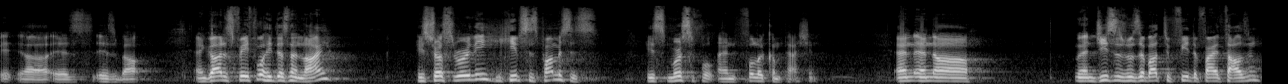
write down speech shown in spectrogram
uh, is, is about. And God is faithful, He doesn't lie. He's trustworthy, He keeps His promises. He's merciful and full of compassion. And, and uh, when Jesus was about to feed the 5,000,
